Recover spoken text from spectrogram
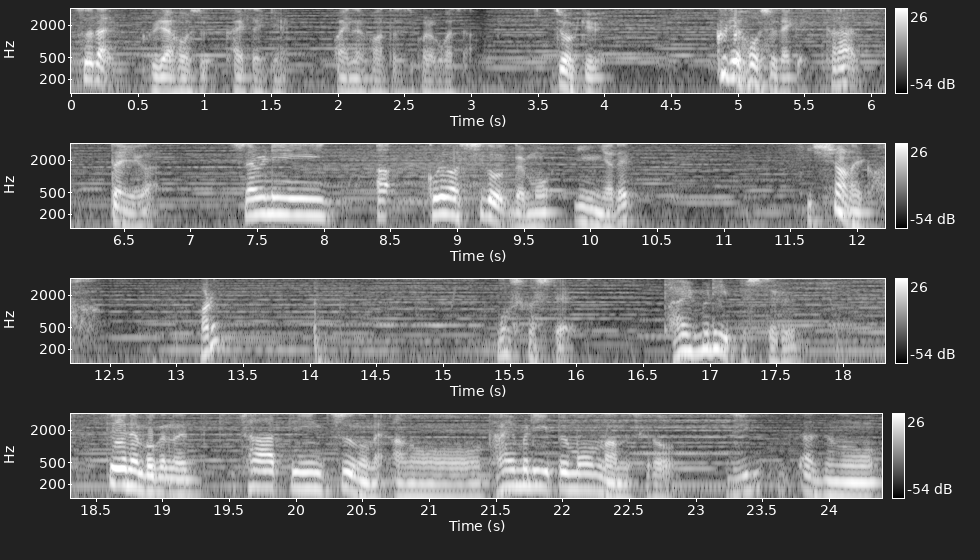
それでは、クリア報酬開催記念。ファイナルファンタジーコラボガチャ。上級。クリア報酬だけからダイヤが。ちなみに、あ、これは指導でもいいんやで。一緒やないか。あれ？もしかして、タイムリープしてる？っていうね、僕ね、13-2のね、あのータイムリープもんなんですけど、じ、あのー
